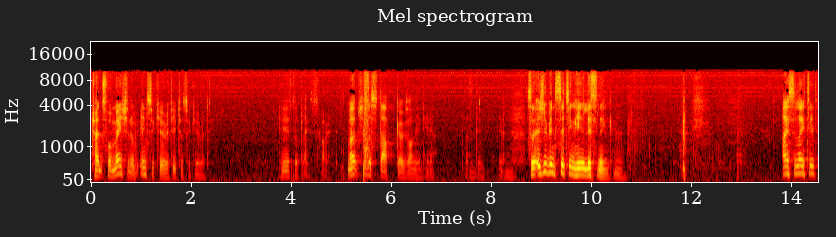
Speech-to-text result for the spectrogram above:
transformation of insecurity to security. Here's the place for it. Much of the stuff goes on in here. Just in, yeah. So as you've been sitting here listening, isolated,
